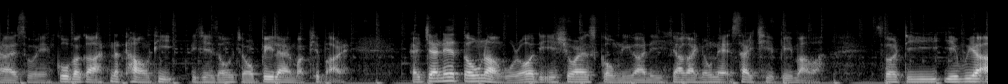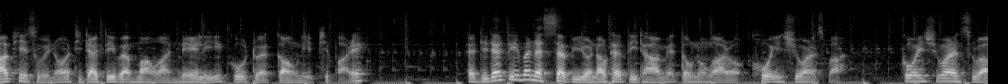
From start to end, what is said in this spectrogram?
ထားရဆိုရင်ကိုယ့်ဘက်က2000အထိအရင်ဆုံးကျွန်တော်ပေးလိုက်ရမှာဖြစ်ပါတယ် အဲကျန်တဲ့3000ကိုတော့ဒီ insurance company ကနေရာဂိုင်နှုန်းနဲ့စိုက်ချေပေးမှာပါဆိုတော့ဒီရေဘူးရအဖြစ်ဆိုရင်တော့ deductible အမောင်းကနည်းလေကိုယ့်အတွက်ကောင်းလေဖြစ်ပါတယ်အဲ deductible နဲ့ဆက်ပြီးတော့နောက်ထပ်သိထားရမယ့်သုံးလုံးကတော့ co-insurance ပါ co-insurance ဆိုတာ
